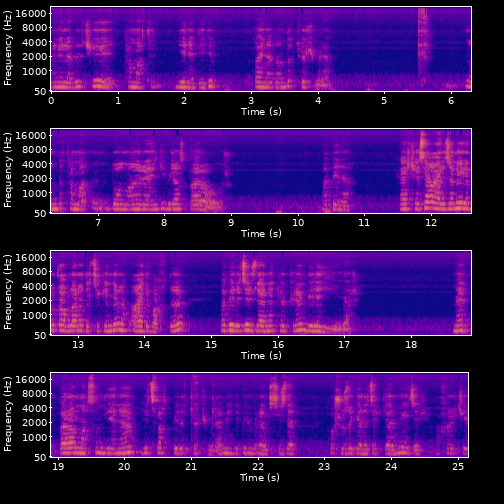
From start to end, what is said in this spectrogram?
Mən elə bil ki, tomatı yenə dedim, qaynadanda tökmürəm. Onda tama, dolmanın rəngi biraz qara olur. Və belə. Hər kəsə ayrıca elə bir qablara da çəkəndə lap ayrı vaxtı və beləcə üzərinə tökürəm, belə yeyirlər. Mən qaralmasın deyənə heç vaxt belə tökmürəm. İndi bilmirəm sizdə xoşunuza gələcək, gəlməyəcək. Axır ki,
